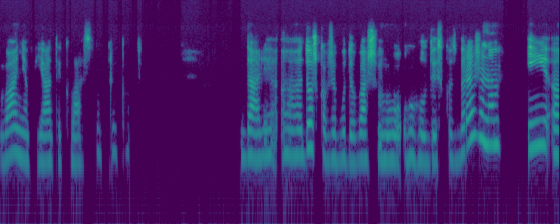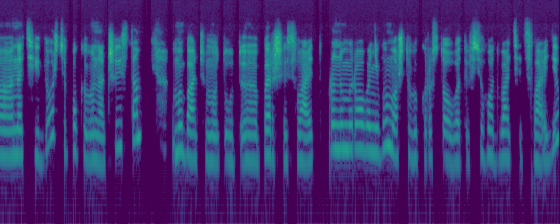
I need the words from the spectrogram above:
Ваня, п'ятий клас, наприклад. Далі, е, дошка вже буде в вашому Google диску збережена. І е, на цій дошці, поки вона чиста, ми бачимо тут е, перший слайд пронумеровані. Ви можете використовувати всього 20 слайдів.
